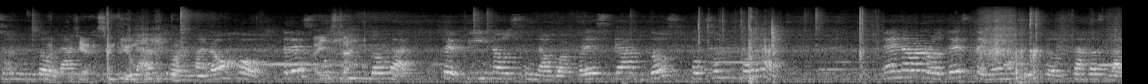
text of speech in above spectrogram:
solo un dólar. pues ya se enfrió un Cilantro poquito. al manojo, tres por un dólar. Pepinos, un agua fresca, dos por solo un dólar. En Abarrotes tenemos sus tostadas La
